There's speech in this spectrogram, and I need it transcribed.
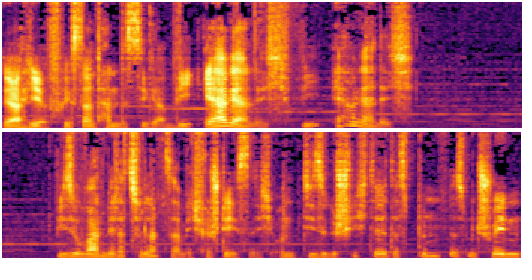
Ja, hier, Friesland Handelssieger. Wie ärgerlich, wie ärgerlich. Wieso waren wir da zu langsam? Ich verstehe es nicht. Und diese Geschichte, das Bündnis mit Schweden,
